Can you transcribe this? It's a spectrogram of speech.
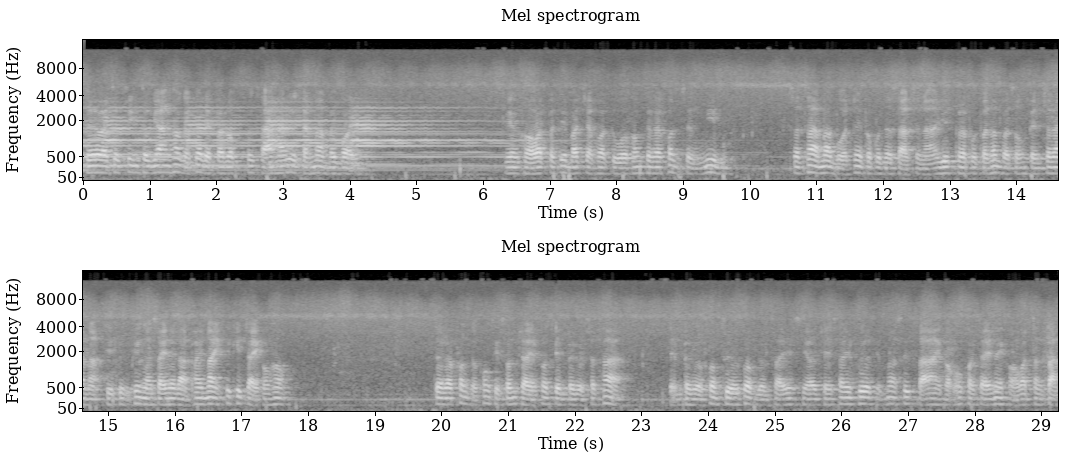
เพื่อว่าทุกสิ่งทุกอย่างเขาก็ได้ประรบปรึกษาหารือกันมาบ่อยๆเพียงขอวัดปฏิบัติเฉพาะตัวของแต่ละคนซึ่งมี ศรัทธามาบวชในพระพุทธศาสนายึดพระพุทธธรรมประสงค์เป็นสรณะที่พึ่งพิงอาศัยในด้านภายในคือคิดใจของเขาแต่ละคนกับข้องสิสนใจก็เต็มไปด้วยศรัทธาเต็มไปด้วยความเชื่อความเดินใสเสียใจใส่เพื่อจะมาศึกษาให้เขาเข้าใจในขอวัดต่าง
